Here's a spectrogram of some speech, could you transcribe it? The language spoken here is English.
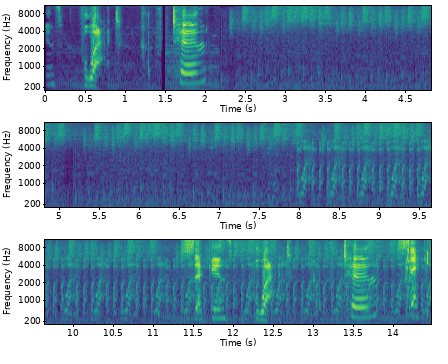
flat. 10 seconds flat. 10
